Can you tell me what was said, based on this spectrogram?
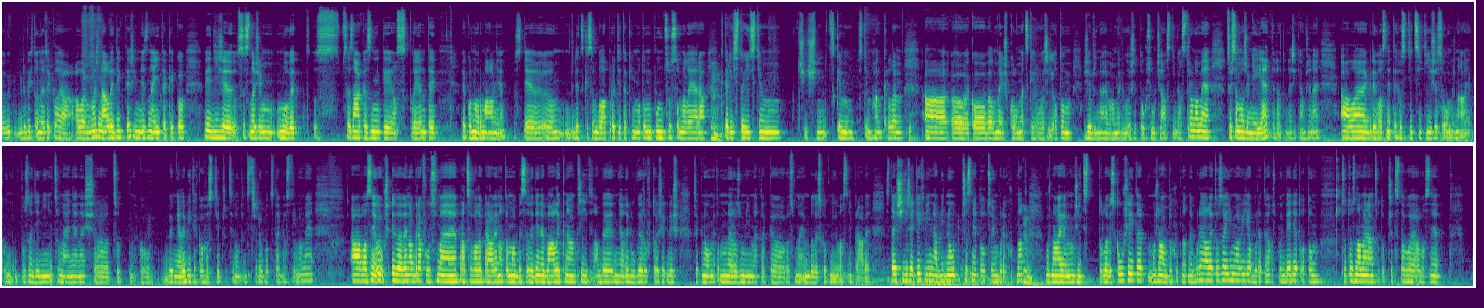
uh, kdybych to neřekla já, ale možná lidi, kteří mě znají, tak jako vědí, že se snažím mluvit se zákazníky a s klienty jako normálně. Prostě um, vždycky jsem byla proti takovému tomu puncu someliéra, hmm. který stojí s tím číšnickým, s tím hankrlem a uh, jako velmi školomecky hovoří o tom, že víno je velmi důležitou součástí gastronomie, což samozřejmě je, teda to neříkám, že ne, ale kdy vlastně ty hosti cítí, že jsou možná jako upozadění něco méně, než uh, co jako by měli být jako hosti, přeci jenom ten středobod té gastronomie. Uh, a vlastně už i ve Vinografu jsme pracovali právě na tom, aby se lidi nebáli k nám přijít, aby měli důvěru v to, že když řeknou, my tomu nerozumíme, tak eh, jsme jim byli schopní vlastně právě z té šíře těch vín nabídnout přesně to, co jim bude chutnat. Hmm. Možná jim říct, tohle vyzkoušejte, možná vám to chutnat nebude, ale je to zajímavé a budete aspoň vědět o tom, co to znamená, co to představuje a vlastně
